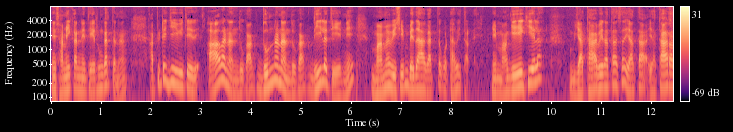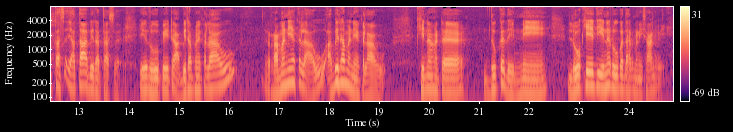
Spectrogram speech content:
මේ සමීකරණේ තේරුම් ගත්තනම් අපිට ජීවිතේ ආවනන් දුකක් දුන්නනන් දුකක් දීලා තියෙන්නේ මම විශ්ින් බෙදාගත්ත කොට විතරයි. මේ මගේ කියලා යථාවිරතස යතා යථාරතස යථාබිරතස ඒ රූපේට අබිරමණය කළා වූ රමණීය කළා වූ අබිරමණය කළා වූ කිනාට දුක දෙන්නේ ලෝකයේ තියෙන රූප ධර්ම නිසා නෙවෙයි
